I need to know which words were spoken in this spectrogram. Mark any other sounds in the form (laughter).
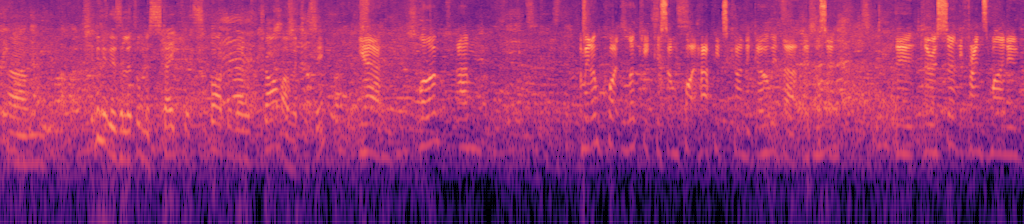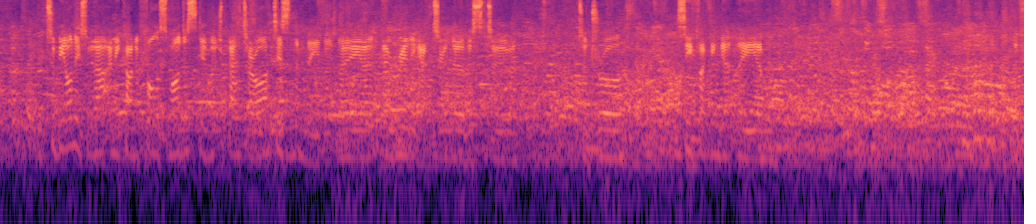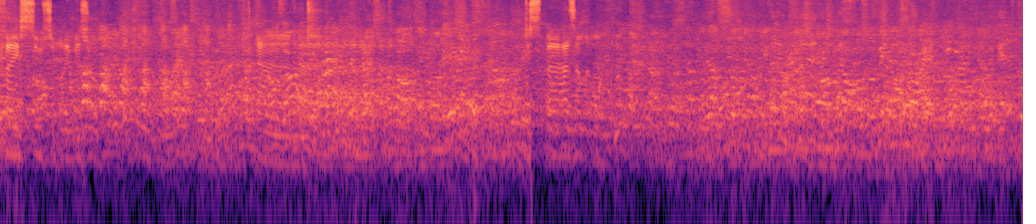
Um, even if there's a little mistake, it's part of the charm of it. You see. Yeah. Well, I'm. I'm I mean, I'm quite lucky because I'm quite happy to kind of go with that because uh, there, there are certainly friends of mine who, to be honest, without any kind of false modesty, are much better artists than me, but they, uh, they really get too nervous to to draw. See if I can get the um, miserable. And uh, despair has a little I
